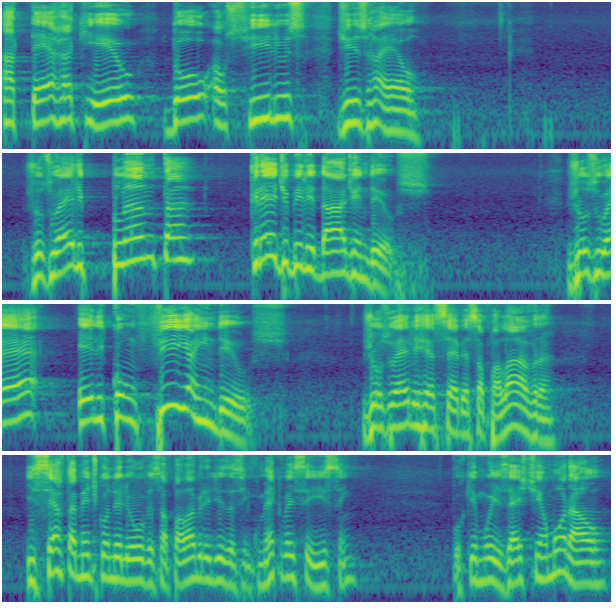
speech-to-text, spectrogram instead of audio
a terra que eu dou aos filhos de Israel. Josué ele planta credibilidade em Deus. Josué ele confia em Deus. Josué ele recebe essa palavra e certamente quando ele ouve essa palavra ele diz assim: como é que vai ser isso, hein? Porque Moisés tinha moral,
